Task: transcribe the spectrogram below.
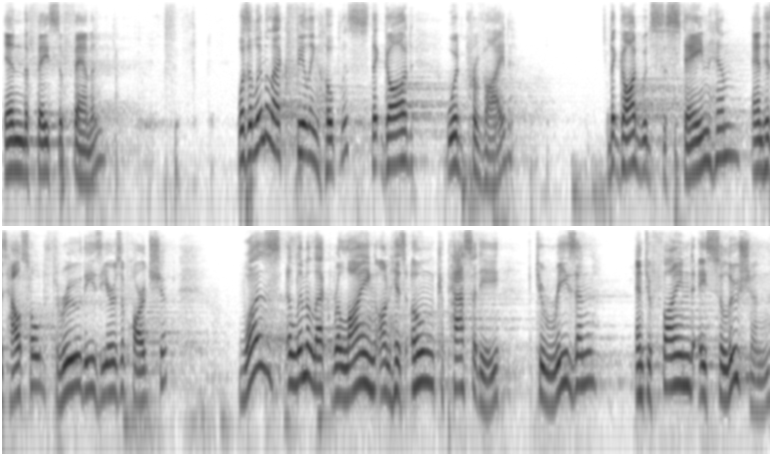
in the face of famine? Was Elimelech feeling hopeless that God would provide? That God would sustain him and his household through these years of hardship? Was Elimelech relying on his own capacity to reason and to find a solution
